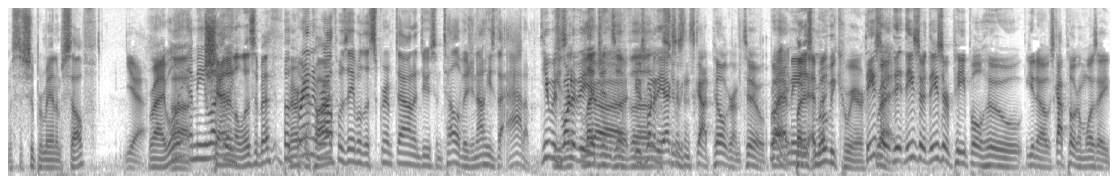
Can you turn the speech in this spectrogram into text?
Mr. Superman himself. Yeah. Right. Well, Uh, I mean, Shannon luckily- Elizabeth, but American Brandon Pie? Ralph was able to scrimp down and do some television. Now he's the Adam. He was He's one of the legends uh, of. he was uh, one of the super- exes in Scott Pilgrim too. But Right, I mean, but his uh, movie career- These Right. are th- these are these are people who you know. Scott Pilgrim was a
